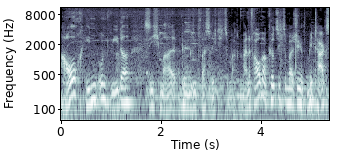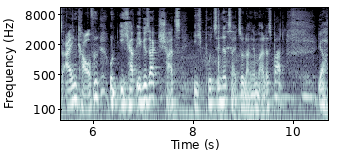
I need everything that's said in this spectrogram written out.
auch hin und wieder sich mal bemüht, was richtig zu machen. Meine Frau war kürzlich zum Beispiel mittags einkaufen und ich habe ihr gesagt, Schatz, ich putze in der Zeit so lange mal das Bad. Ja,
